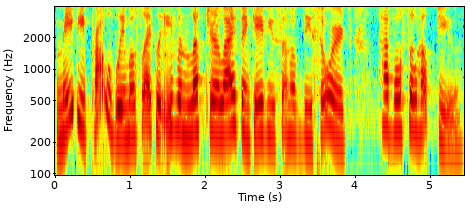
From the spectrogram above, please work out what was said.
maybe, probably, most likely even left your life and gave you some of these swords, have also helped you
